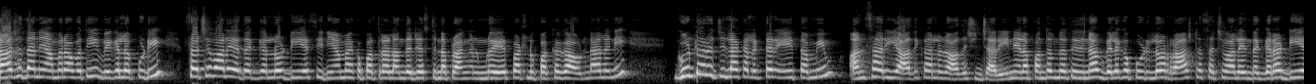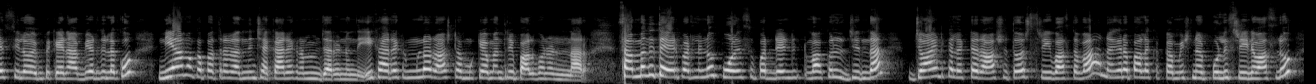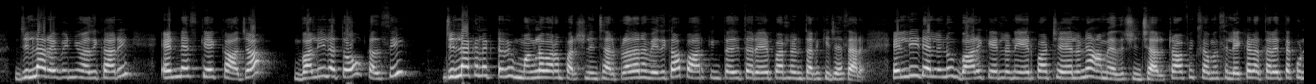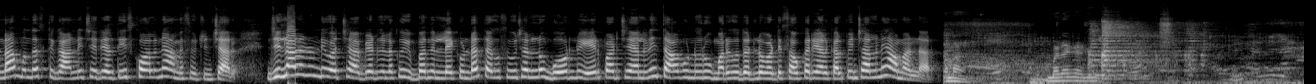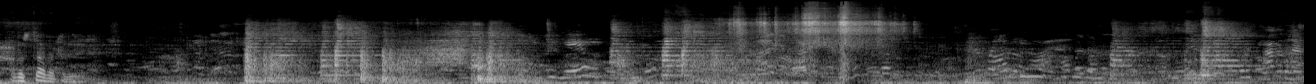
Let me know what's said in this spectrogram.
రాజధాని అమరావతి వెగలపూడి సచివాలయ దగ్గరలో డిఎస్సి నియామక పత్రాలు అందజేస్తున్న ప్రాంగణంలో ఏర్పాట్లు పక్కగా ఉండాలని గుంటూరు జిల్లా కలెక్టర్ ఏ తమీం అన్సారీ అధికారులను ఆదేశించారు. ఈ నెల పంతొమ్మిదో తేదీన వెలగపూడిలో రాష్ట్ర సచివాలయం దగ్గర డిఎస్సీలో ఎంపికైన అభ్యర్థులకు నియామక పత్రాలు అందించే కార్యక్రమం జరగనుంది. ఈ కార్యక్రమంలో రాష్ట్ర ముఖ్యమంత్రి పాల్గొననున్నారు. సంబంధిత ఏర్పాట్లను police superintendent Vakul Jindal joint collector Ashutosh Srivastava నగరపాలక కమిషనర్ పులి శ్రీనివాసులు జిల్లా రెవెన్యూ అధికారి ఎన్ఎస్కే కాజా వల్లీలతో కలిసి జిల్లా కలెక్టర్ మంగళవారం పరిశీలించారు. ప్రధాన వేదిక పార్కింగ్ తదితర ఏర్పాట్లను తనిఖీ చేశారు. ఎల్ఈడీలను బారికేడ్లను ఏర్పాటు చేయాలని ఆమె ఆదేశించారు. ట్రాఫిక్ సమస్యలు ఎక్కడ తలెత్తకుండా ముందస్తుగా అన్ని చర్యలు తీసుకోవాలని ఆమె సూచించారు. జిల్లాల నుండి వచ్చే అభ్యర్థులకు ఇబ్బందులు లేకుండా తగు సూచనలు బోర్డులు ఏర్పాటు చేయాలని తాగునూరు మరుగుదొడ్లు వంటి సౌకర్యాలు కల్పించాలని ఆమె అన్నారు. అమ్మా బడగా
